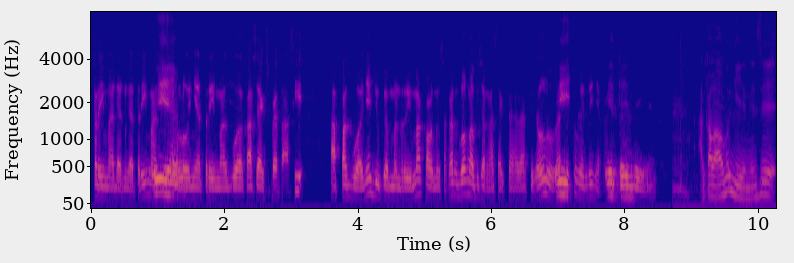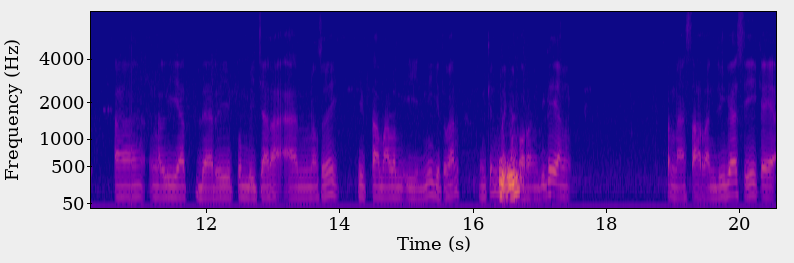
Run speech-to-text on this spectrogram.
terima dan gak terima. sih. Iya. Lo nya terima gue kasih ekspektasi, apa guanya juga menerima kalau misalkan gue nggak bisa ngasih ekspektasi ke lu kan? Iya. Itu intinya. itu intinya Ah, kalau aku gini sih eh, ngelihat dari pembicaraan maksudnya kita malam ini gitu kan mungkin banyak Mhm. orang juga yang penasaran juga sih kayak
